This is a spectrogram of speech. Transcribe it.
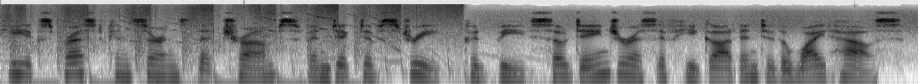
He expressed concerns that Trump's vindictive streak could be so dangerous if he got into the White House,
